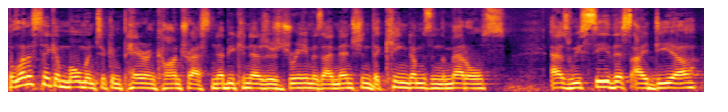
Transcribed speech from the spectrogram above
but let us take a moment to compare and contrast Nebuchadnezzar's dream, as I mentioned, the kingdoms and the metals, as we see this idea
